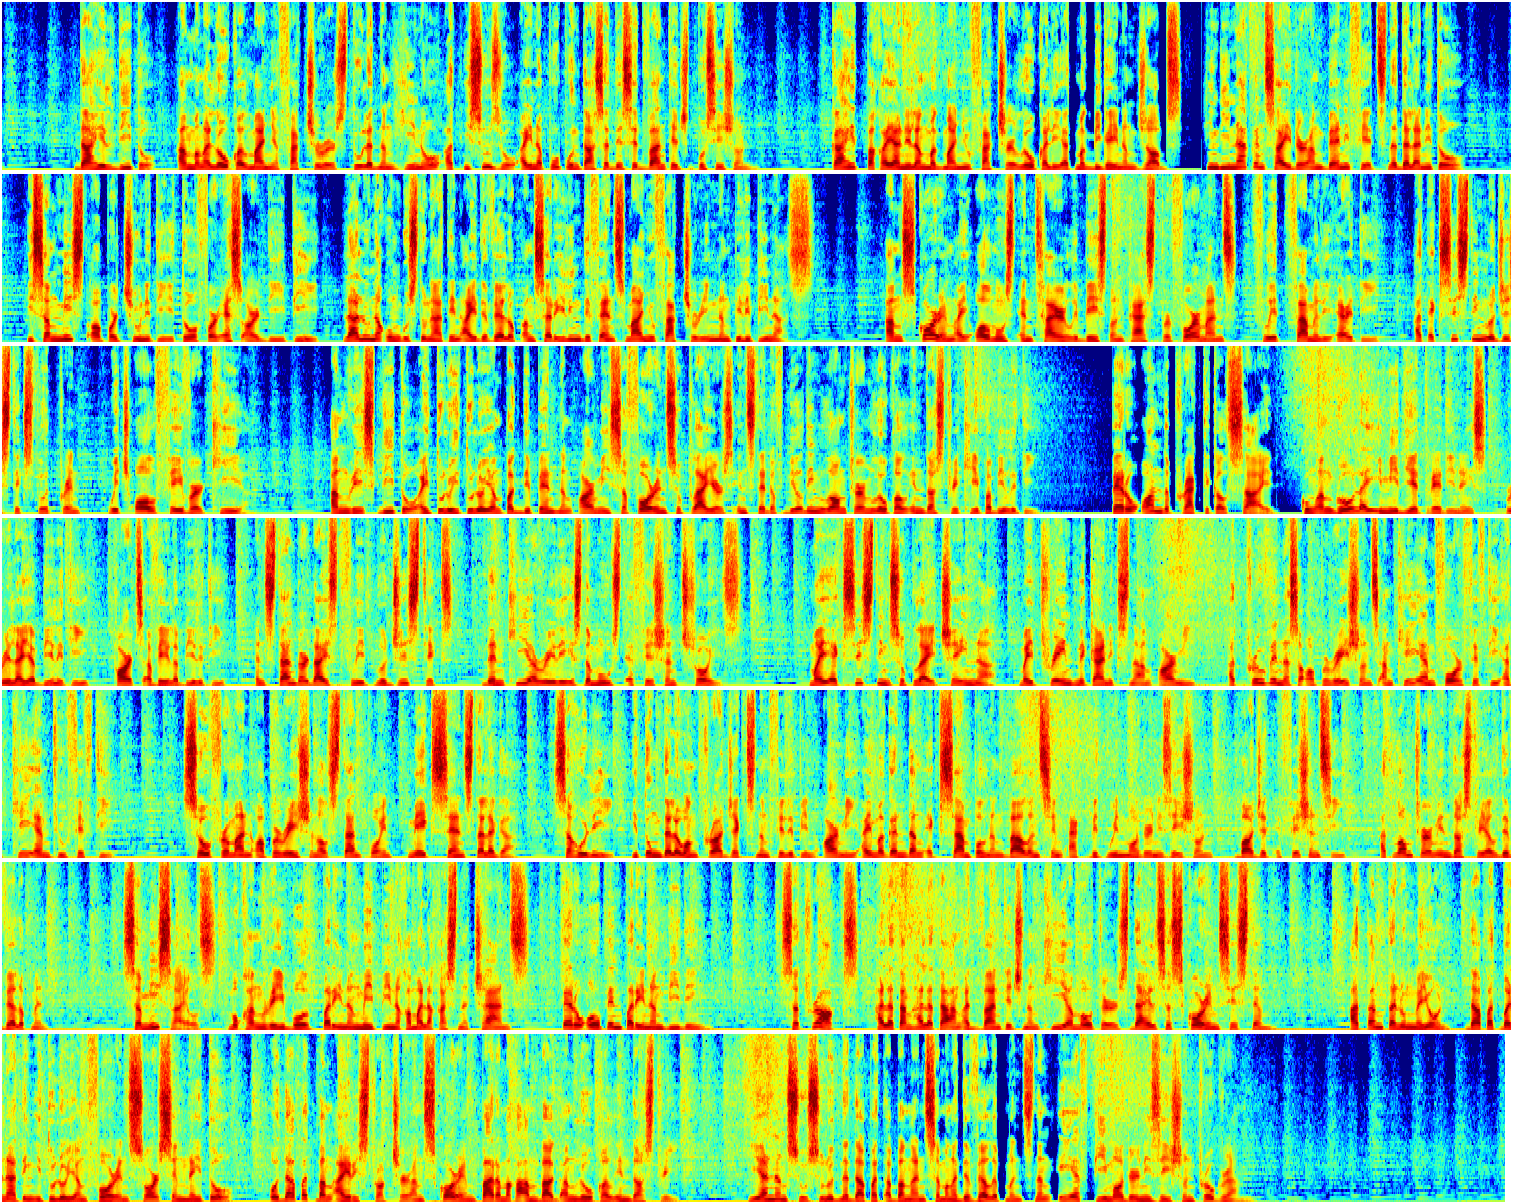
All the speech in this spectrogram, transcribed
Dahil dito, ang mga local manufacturers tulad ng Hino at Isuzu ay napupunta sa disadvantaged position. Kahit pa kaya nilang mag-manufacture locally at magbigay ng jobs, hindi na consider ang benefits na dala nito. Isang missed opportunity ito for SRDP, lalo na kung gusto natin ay develop ang sariling defense manufacturing ng Pilipinas. Ang scoring ay almost entirely based on past performance, fleet familiarity, at existing logistics footprint, which all favor Kia. Ang risk dito ay tuloy-tuloy ang pagdepend ng Army sa foreign suppliers instead of building long-term local industry capability. Pero on the practical side, kung ang goal ay immediate readiness, reliability, parts availability, and standardized fleet logistics, then Kia really is the most efficient choice. May existing supply chain na, may trained mechanics na ang Army, at proven na sa operations ang KM450 at KM250. So from an operational standpoint, makes sense talaga. Sa huli, itong dalawang projects ng Philippine Army ay magandang example ng balancing act between modernization, budget efficiency, at long-term industrial development. Sa missiles, mukhang Raybolt pa rin ang may pinakamalakas na chance, pero open pa rin ang bidding. Sa trucks, halatang halata ang advantage ng Kia Motors dahil sa scoring system. At ang tanong ngayon, dapat ba nating ituloy ang foreign sourcing na ito, o dapat bang i-restructure ang scoring para makaambag ang local industry? Yan ang susunod na dapat abangan sa mga developments ng AFP Modernization Program.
